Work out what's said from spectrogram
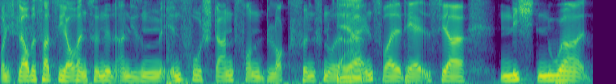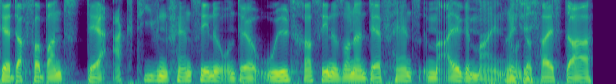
Und ich glaube, es hat sich auch entzündet an diesem Infostand von Block 501, ja. weil der ist ja nicht nur der Dachverband der aktiven Fanszene und der Ultraszene, sondern der Fans im Allgemeinen. Richtig. Und das heißt, da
